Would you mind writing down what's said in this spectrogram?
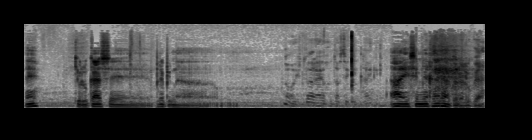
ε, και ο Λουκάς ε, πρέπει να... Όχι, τώρα έχω το αυτοκίνητο. Α, είσαι μια χαρά τώρα, Λουκά.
